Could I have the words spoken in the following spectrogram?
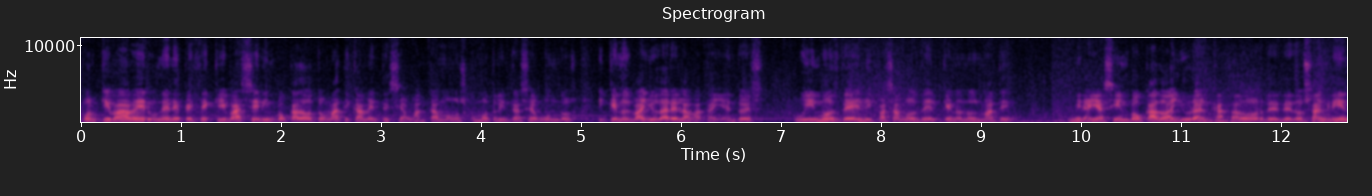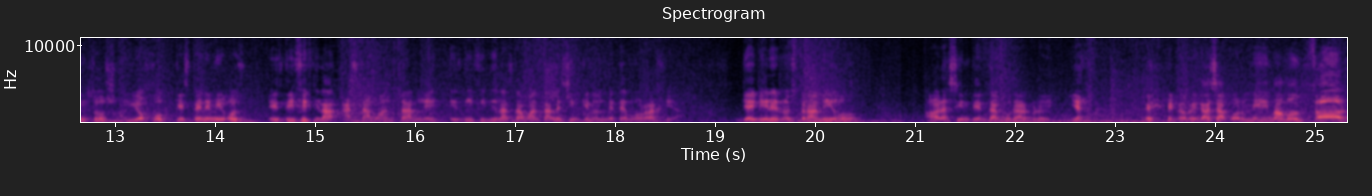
porque va a haber un NPC que va a ser invocado automáticamente si aguantamos como 30 segundos y que nos va a ayudar en la batalla. Entonces huimos de él y pasamos de él, que no nos mate. Mira, ya se ha invocado a Yura, el cazador de dedos sangrientos. Y ojo que este enemigo es, difícil hasta aguantarle. ¿eh? Es difícil hasta aguantarle sin que nos meta hemorragia. Y ahí viene nuestro amigo. Ahora sí intenta curar, pero ya... ¡No vengas a por mí, mamonzón!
